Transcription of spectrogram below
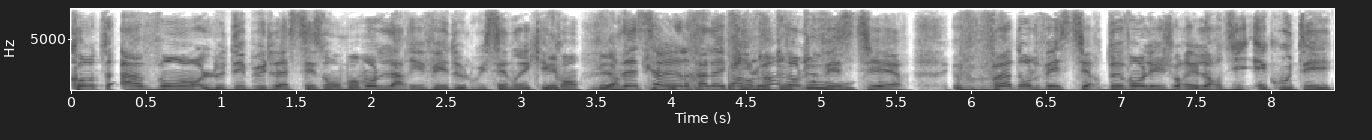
Quand avant le début de la saison, au moment de l'arrivée de Luis Enrique, Mais- quand Nasser El parle va dans tout. le vestiaire, va dans le vestiaire devant les joueurs et leur dit écoutez,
